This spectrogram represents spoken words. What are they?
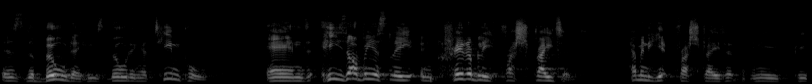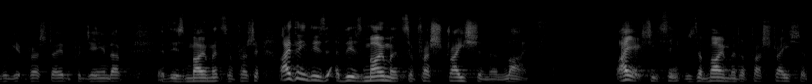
is the builder. He's building a temple, and he's obviously incredibly frustrated how many get frustrated? Any people get frustrated? Put your hand up if there's moments of frustration. I think there's, there's moments of frustration in life. I actually think there's a moment of frustration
